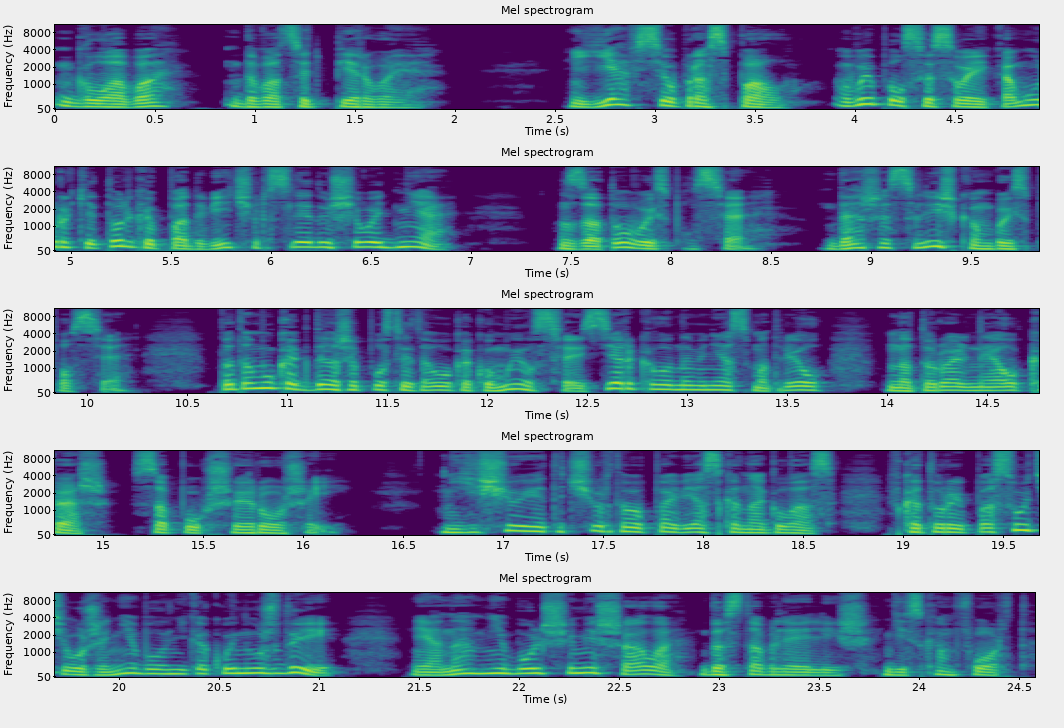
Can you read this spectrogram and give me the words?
Глава 21. Я все проспал, выпал со своей коморки только под вечер следующего дня. Зато выспался. Даже слишком выспался. Потому как даже после того, как умылся, зеркало на меня смотрел натуральный алкаш с опухшей рожей. Еще и эта чертова повязка на глаз, в которой, по сути, уже не было никакой нужды, и она мне больше мешала, доставляя лишь дискомфорт.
